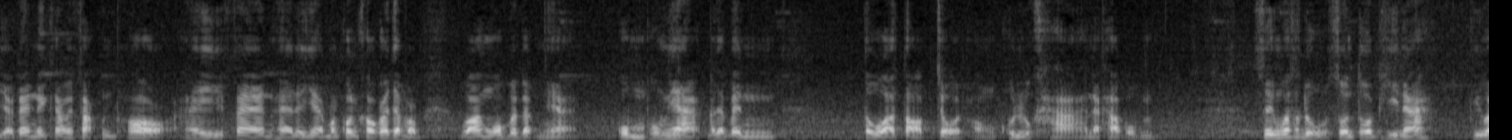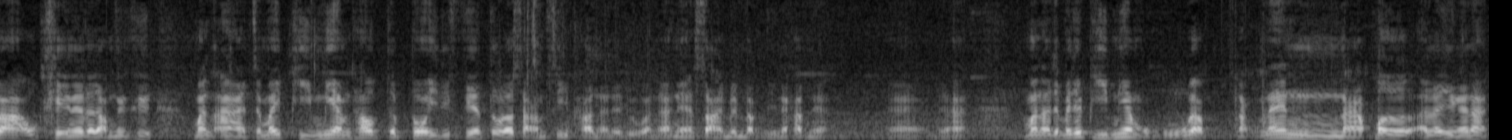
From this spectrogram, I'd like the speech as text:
อยากได้ในการไปฝากคุณพ่อให้แฟนให้อะไรเงี้ยบางคนเขาก็จะแบบวางงบไว้แบบเนี้ยกลุ่มพวกเนี้ยก็จะเป็น ตัวตอบโจทย์ของคุณลูกค้านะครับผม ซึ่งวัสดุส่วนตัวพี่นะ พี่ว่าโอเคในระดับหนึ่งคือ มันอาจจะไม่พรีเมียมเท่ากับตัวอีดิเฟียตัวละสามสี่พันอะเดี๋ยวดูก่อนนะเนี่ยสายเป็นแบบนี้นะครับเนี่ยอ่าเนี่ยฮะมันอาจจะไม่ได้พรีเมียมโอ้โหแบบหนักแน่นหนาเปอร์อะไรอย่างเงี้ยนะ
